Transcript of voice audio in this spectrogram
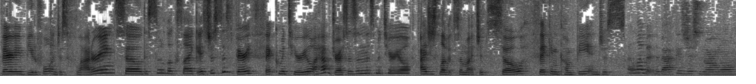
very beautiful and just flattering. So this is what it looks like. It's just this very thick material. I have dresses in this material. I just love it so much. It's so thick and comfy and just, I love it. The back is just normal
